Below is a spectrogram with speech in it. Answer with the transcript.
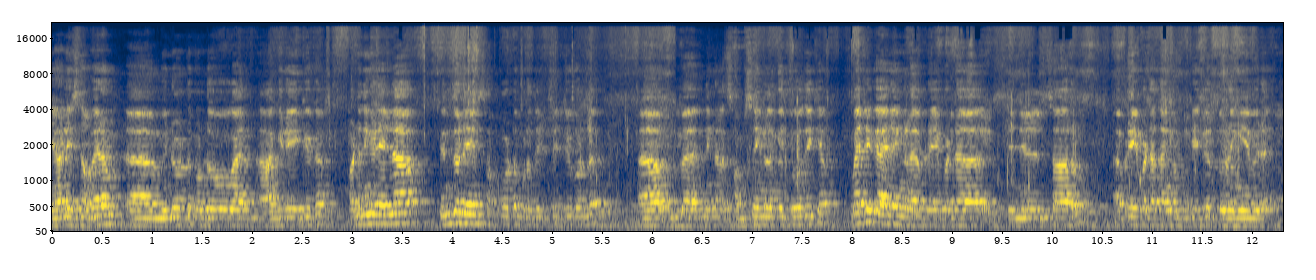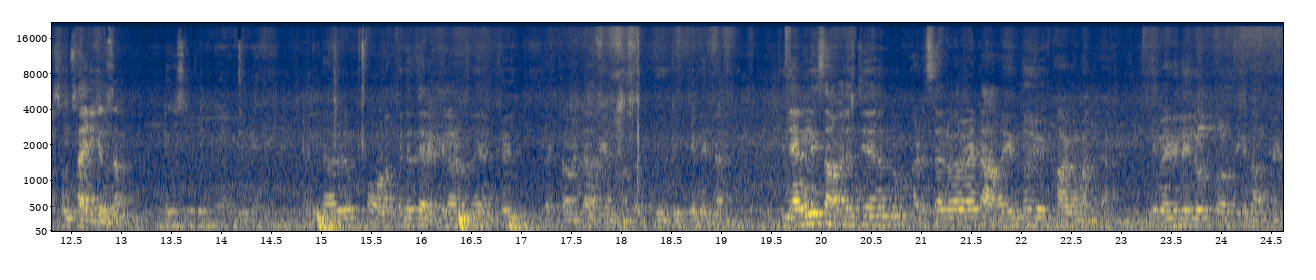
ഞാൻ ഈ സമരം മുന്നോട്ട് കൊണ്ടുപോകാൻ ആഗ്രഹിക്കുക. അപ്പോൾ നിങ്ങളുടെ എല്ലാ പിന്തുണയും സപ്പോർട്ടും പ്രതീക്ഷിച്ചുകൊണ്ട് നിങ്ങളുടെ സംശയങ്ങളൊക്കെ ചോദിക്കാം. മറ്റു കാര്യങ്ങൾ പ്രിയപ്പെട്ട സിനിൽ സാറും പ്രിയപ്പെട്ട തങ്ങൾ ടീച്ചർ തുടങ്ങിയവർ സംസാരിക്കുന്നതാണ്. എല്ലാവരും ഓണത്തിന്റെ തിരക്കിലാണെന്ന് ഞങ്ങൾക്ക് വ്യക്തമായിട്ട് അറിയാം അത് ഞങ്ങൾ ഈ സമരം ചെയ്യാനൊന്നും അടിസ്ഥാനപരമായിട്ട് അറിയുന്ന ഒരു വിഭാഗമല്ല. ഈ മേഖലയിലൂടെ പ്രവർത്തിക്കുന്ന ആൾക്കാർ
